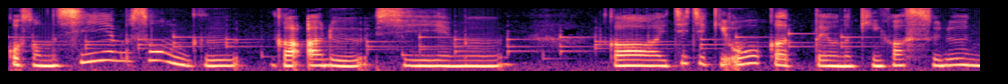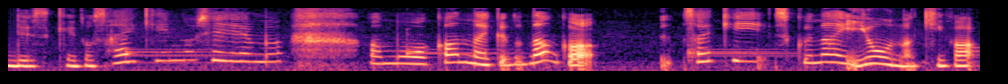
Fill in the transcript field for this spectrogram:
構その CM ソングがある CM が一時期多かったような気がするんですけど最近の CM はもうわかんないけどなんか最近少ないような気が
